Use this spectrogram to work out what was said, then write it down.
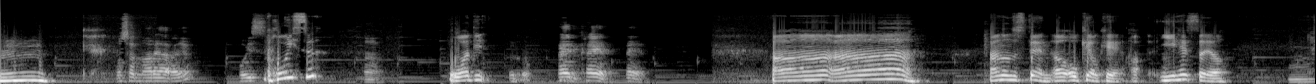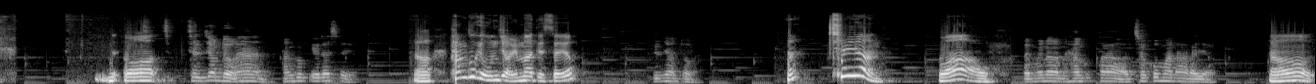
음, 무슨 말이 알아요? 보이스 호이스? 어. 어디, 크레인 크레인 크레인 아, 아, I understand. 어, 오케이, 오케이. 어, 이해했어요. 음. 어, 7년 동안 한국 일했어요 어, 한국에 온 지 얼마 됐어요? 1년 동안 7년. 와우. 그러면은 한국말 조금만 알아요 어,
